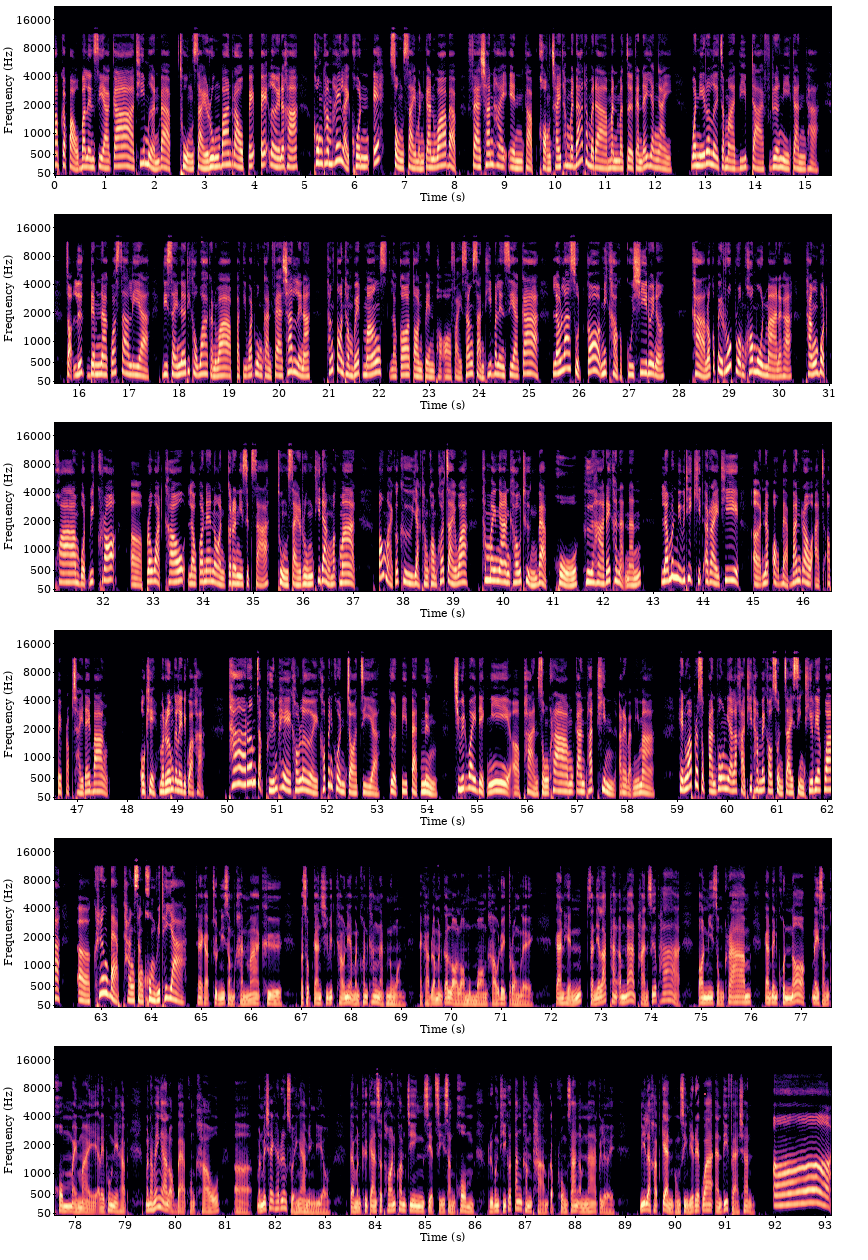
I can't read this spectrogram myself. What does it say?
าพกระเป๋าบาเลนเซียกาที่เหมือนแบบถุงใส่รุ้งบ้านเราเป๊ะๆเลยนะคะ คงทำให้หลายคน เอ๊ะ สงสัยเหมือนกันว่าแบบแฟชั่นไฮเอ็นกับของใช้ธรรมดาธรรมดามันมาเจอกันได้ยังไง วันนี้เราเลยจะมา Deep Dive เรื่องนี้กันค่ะ เจาะลึกเดมนากวาซาเลีย ดีไซเนอร์ที่เขาว่ากันว่าปฏิวัติวงการแฟชั่นเลยนะทั้งตอนทำเวทมังส์แล้วก็ตอนเป็นพออฝ่ายสร้างสรรค์ที่บาเลนเซียกาแล้วล่าสุดก็มีข่าวกับกูชี่ด้วยเนอะ ค่ะแล้วก็ไปรวบรวมข้อมูลมานะคะ ทั้งบทความบทวิเคราะห์ประวัติเขาแล้วก็แน่นอนกรณีศึกษาถุงใส่รุ้งที่ดังมากๆ เป้าหมายก็คืออยากทำความเข้าใจว่าทำไมงานเขาถึงแบบโหฮือฮาได้ขนาดนั้น แล้วมันมีวิธีคิดอะไรที่นักออกแบบบ้านเราอาจจะเอาไปปรับใช้ได้บ้าง โอเค มาเริ่มกันเลยดีกว่าค่ะ ถ้าเริ่มจากพื้นเพเขาเลย เขาเป็นคนจอร์เจีย เกิดปี 81 ชีวิตวัยเด็กนี่ผ่านสงคราม การพลัดถิ่นอะไรแบบนี้มา เห็นว่าประสบการณ์พวกนี้แหละค่ะที่ทำให้เขาสนใจสิ่งที่เรียกว่าเครื่องแบบทางสังคมวิทยา ใช่ครับจุดนี้สำคัญมากคือประสบการณ์ชีวิตเขาเนี่ยมันค่อนข้างหนักหน่วงนะครับแล้วมันก็หล่อหลอมมุมมองเขาโดยตรงเลย การเห็นสัญลักษณ์ทางอำนาจผ่านเสื้อผ้า ตอนมีสงคราม การเป็นคนนอกในสังคมใหม่ๆ อะไรพวกนี้ครับมันทำให้งานออกแบบของเขาเอ่อมันไม่ใช่แค่เรื่องสวยงามอย่างเดียว แต่มันคือการสะท้อนความจริง เสียดสีสังคม หรือบางทีก็ตั้งคำถามกับโครงสร้างอำนาจไปเลย นี่แหละครับแก่นของสิ่งที่เรียกว่า anti fashion อ๋อ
